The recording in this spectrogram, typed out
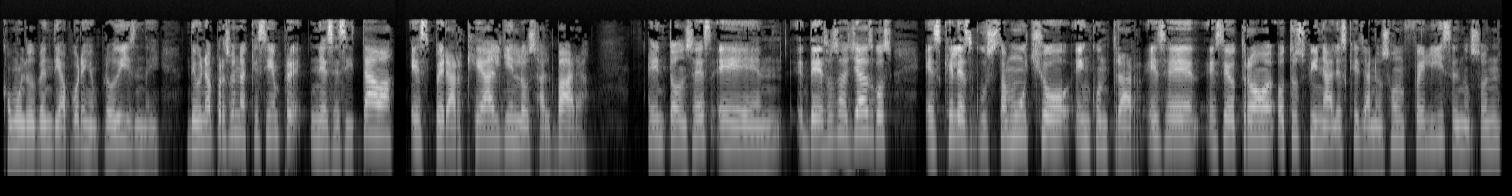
como los vendía, por ejemplo, Disney, de una persona que siempre necesitaba esperar que alguien lo salvara. Entonces, de esos hallazgos es que les gusta mucho encontrar ese, ese otro, otros finales que ya no son felices, no son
